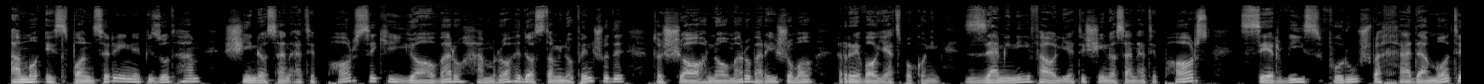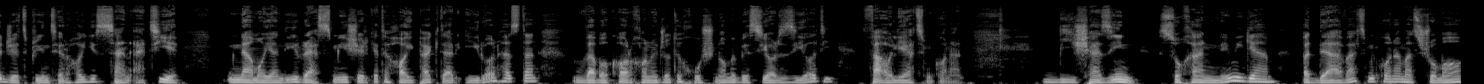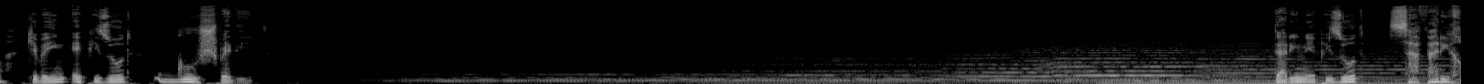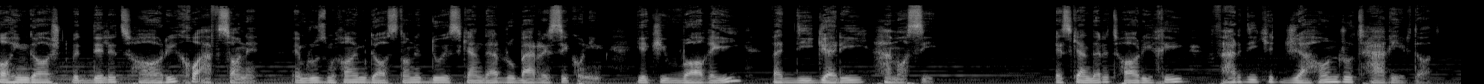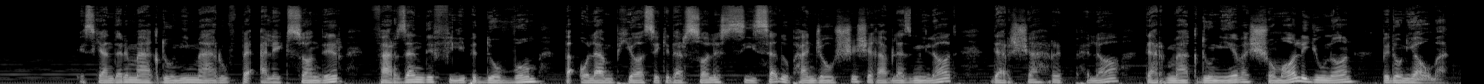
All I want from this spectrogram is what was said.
اما اسپانسر این اپیزود هم شینا صنعت پارسه که یاور و همراه داستامینوفن شده تا شاهنامه رو برای شما روایت بکنیم. زمینه فعالیت شینا صنعت پارس سرویس فروش و خدمات جت پرینترهای صنعتیه. نماینده رسمی شرکت هایپک در ایران هستند و با کارخانجات خوشنام بسیار زیادی فعالیت می‌کنن بیش از این سخن نمیگم و دعوت می‌کنم از شما که به این اپیزود گوش بدید. در این اپیزود سفری خواهیم داشت به دل تاریخ و افسانه. امروز می‌خوایم داستان دو اسکندر رو بررسی کنیم. یکی واقعی و دیگری حماسی. اسکندر تاریخی فردی که جهان رو تغییر داد. اسکندر مقدونی معروف به الکساندر فرزند فیلیپ دوم و اولمپیاسه که در سال 356 قبل از میلاد در شهر پلا در مقدونیه و شمال یونان به دنیا اومد.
